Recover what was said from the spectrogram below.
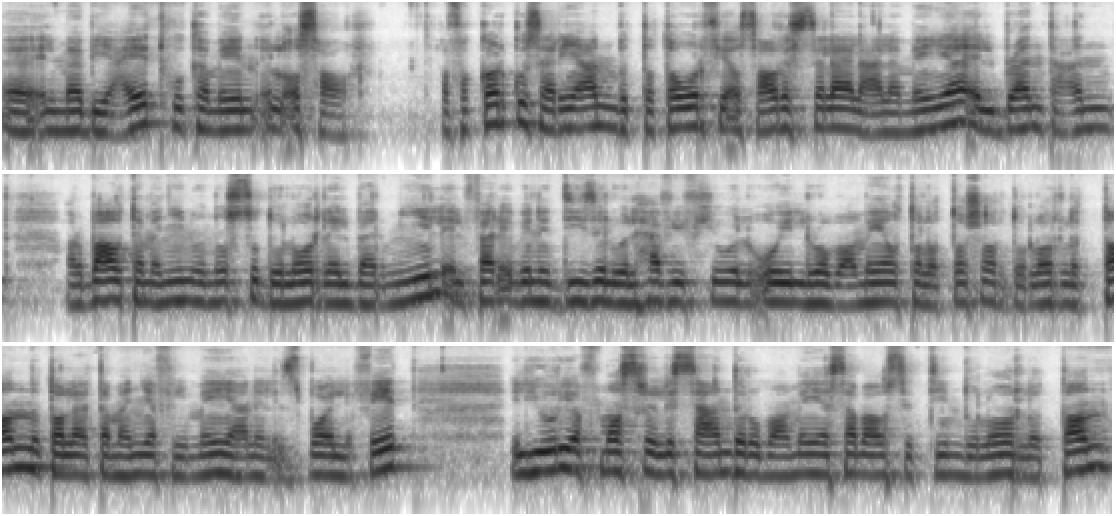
المبيعات وكمان الأسعار. أفكركم سريعا بالتطور في أسعار السلع العالمية. البرنت عند أربعة وتمانين ونص دولار للبرميل. الفرق بين الديزل وال heavy fuel oil ربعمية وتلاتاشر دولار للطن طالع تمانية في المية عن الأسبوع اللي فات. اليوريا في مصر لسه عند ربعمية سبعة وستين دولار للطن.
